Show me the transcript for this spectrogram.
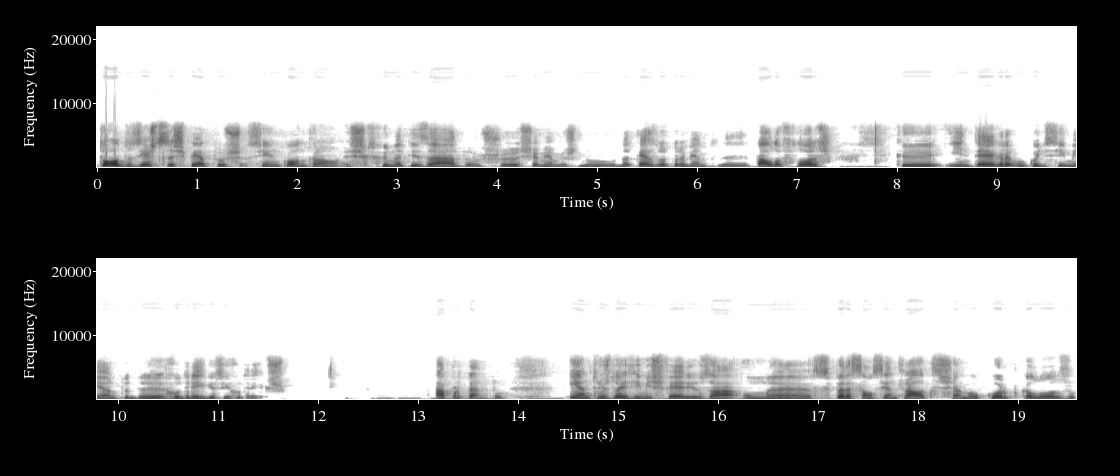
Todos estes aspectos se encontram esquematizados, eh, chamemos no, na tese de doutoramento de Paula Flores, que integra o conhecimento de Rodrigues e Rodrigues. Há, portanto, entre os dois hemisférios há uma separação central que se chama o corpo caloso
